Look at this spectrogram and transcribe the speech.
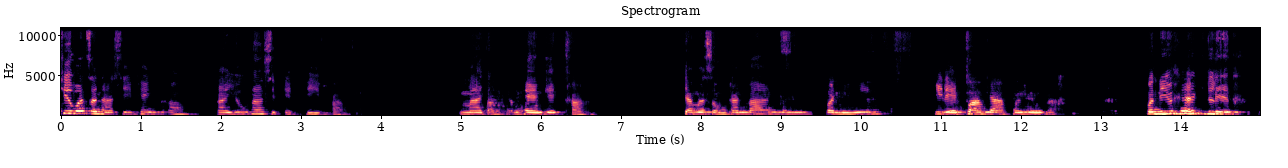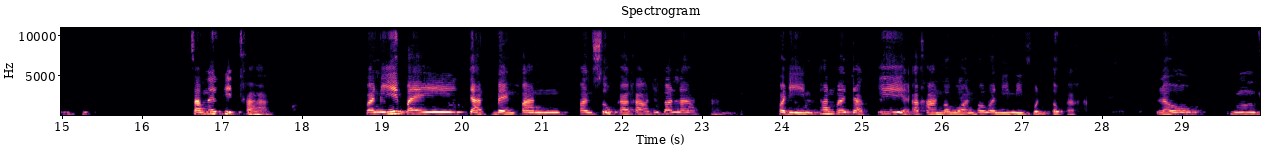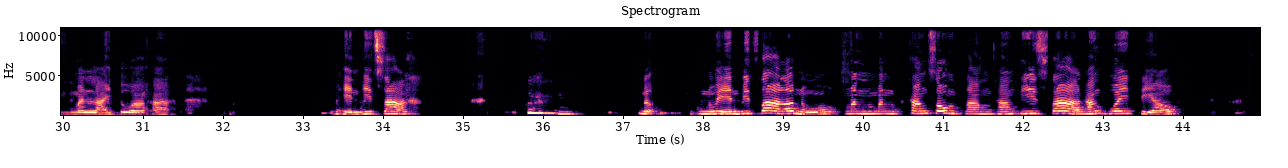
ชื่อวัฒนาศรีเพ็งค่ะ อายุห้าสิบเอ็ดปีค่ะ มาจากกำแพงเพชรค่ะ จะมาส่งการบ้านวันวันนี้กิเลสความอยากของหนูค่ะ วันนี้แพ้กิเลสสำนึกผิดค่ะ วันนี้ไปจัดแบ่งปันปันสุขค่ะค่ะที่บ้านลาดค่ะพอดีท่านมาจากที่อาคารบวร เพราะวันนี้มีฝนตกอะค่ะ แล้วมมันหลายตัวค่ะ เห็นพิซซ่าหนูหนูเห็นพิซซ่าแล้วหนู มันมันทั้งส้มตำทั้งพิซซ่า ทั้งก๋วยเตี๋ยว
